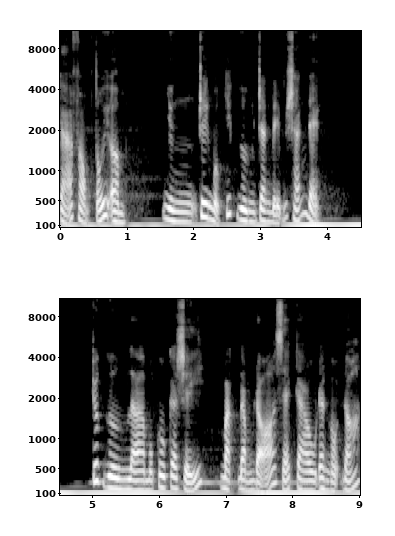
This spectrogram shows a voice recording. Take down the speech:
cả phòng tối ôm, nhưng riêng một chiếc gương trang điểm sáng đèn. Trước gương là một cô ca sĩ, mặt đầm đỏ xẻ cao đang ngồi đó.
